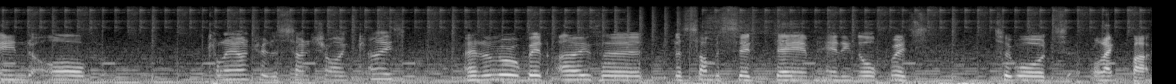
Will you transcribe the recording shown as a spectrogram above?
end of Caloundra, the Sunshine Coast, and a little bit over the Somerset Dam heading northwest towards Blackbutt.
